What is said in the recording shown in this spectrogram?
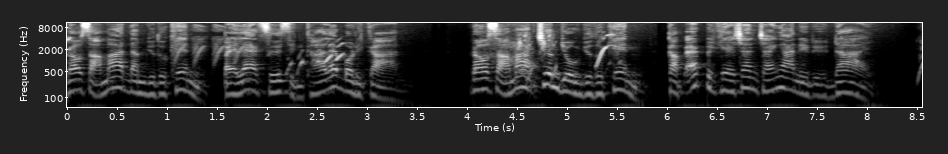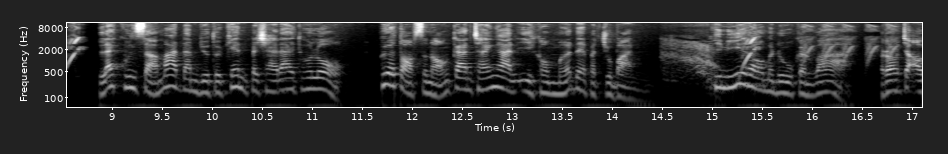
เราสามารถนำยูโทเคนไปแลกซื้อสินค้าและบริการ เราสามารถเชื่อมโยงยูโทเคนกับแอปพลิเคชันใช้งานอื่นๆได้ และคุณสามารถนำยูโทเคนไปใช้ได้ทั่วโลก เพื่อตอบสนองการใช้งานอีคอมเมิร์ซในปัจจุบัน ทีนี้เรามาดูกันว่า เราจะเอา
